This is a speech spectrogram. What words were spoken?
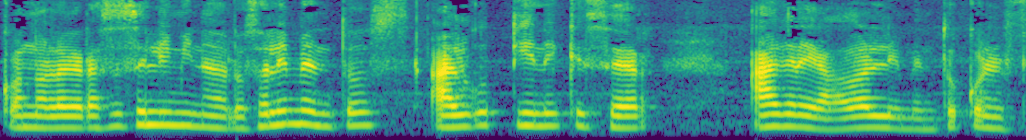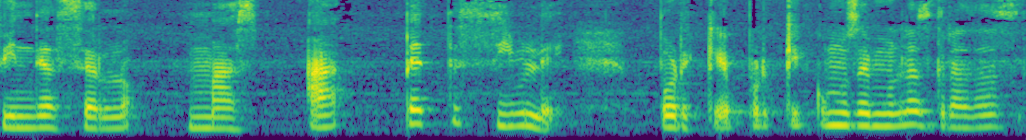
Cuando la grasa se elimina de los alimentos, algo tiene que ser agregado al alimento con el fin de hacerlo más apetecible. ¿Por qué? Porque como sabemos las grasas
